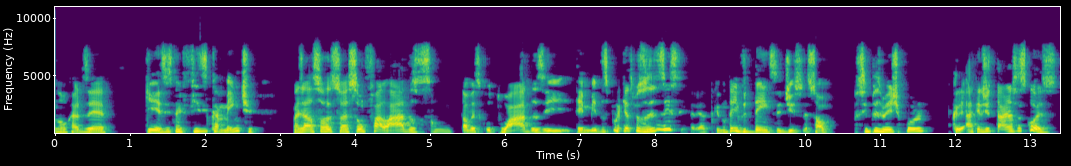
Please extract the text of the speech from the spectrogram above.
não quero dizer que existem fisicamente, mas elas só, só são faladas, são talvez cultuadas e temidas porque as pessoas existem, tá ligado? Porque não tem evidência disso, é só simplesmente por cre- acreditar nessas coisas.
